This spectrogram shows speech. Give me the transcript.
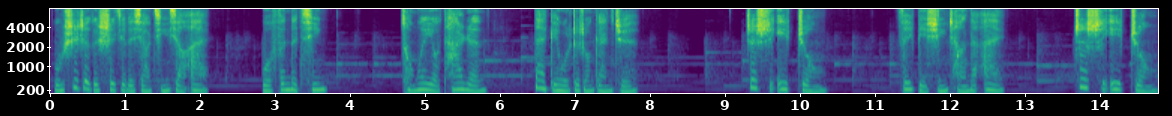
不是这个世界的小情小爱，我分得清。从未有他人带给我这种感觉。这是一种非比寻常的爱，这是一种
